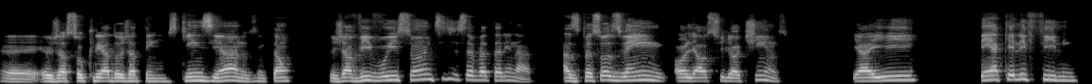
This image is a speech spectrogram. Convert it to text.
É, eu já sou criador já tem uns 15 anos, então eu já vivo isso antes de ser veterinário. As pessoas vêm olhar os filhotinhos e aí tem aquele feeling.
